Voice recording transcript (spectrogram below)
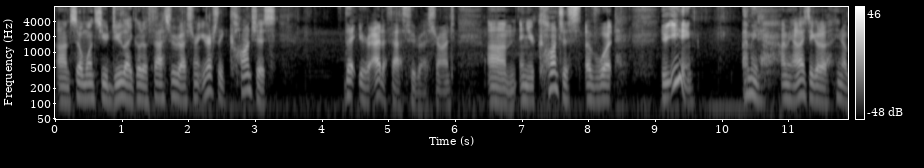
Um, so once you do like go to a fast food restaurant, you're actually conscious that you're at a fast food restaurant, um, and you're conscious of what you're eating. I mean, I mean, I like to go to you know,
